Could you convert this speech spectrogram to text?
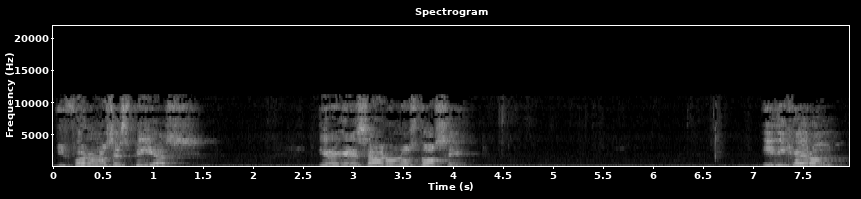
y fueron los espías, y regresaron los doce, y dijeron,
